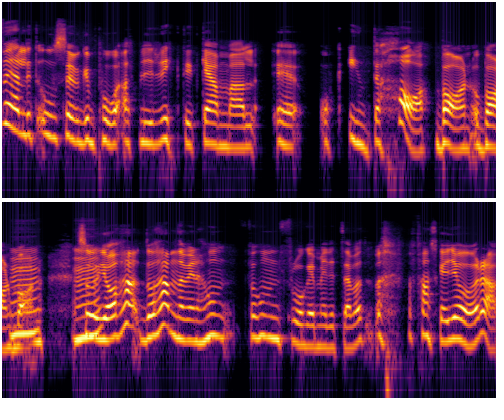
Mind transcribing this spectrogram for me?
väldigt osugen på att bli riktigt gammal eh, och inte ha barn och barnbarn. Mm. Så Mm. jag, ha- då hamnar vi, hon, för hon frågar mig lite så här, vad, vad, fan ska jag göra?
